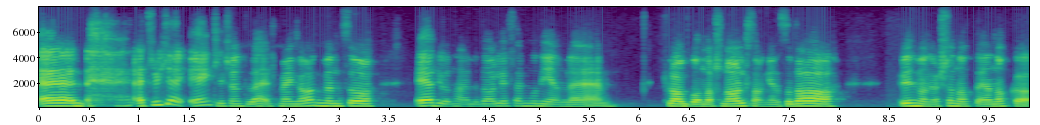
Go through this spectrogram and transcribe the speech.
Eh, jeg tror ikke jeg egentlig skjønte det helt med en gang, men så er det jo denne medaljeseremonien med flagg og nasjonalsangen, så da begynner man jo å skjønne at det er noe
